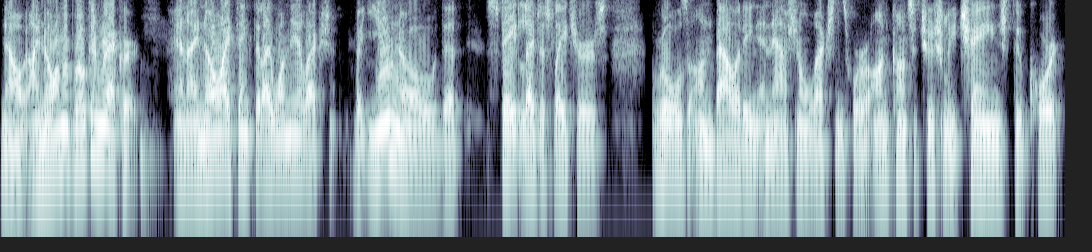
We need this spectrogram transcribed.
now I know I'm a broken record, and I know I think that I won the election, but you know that state legislatures rules on balloting and national elections were unconstitutionally changed through court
